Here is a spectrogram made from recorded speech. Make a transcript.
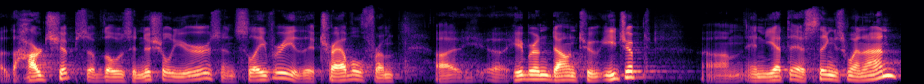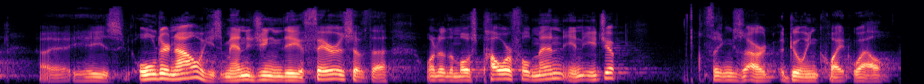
uh, the hardships of those initial years in slavery, the travel from uh, uh, Hebron down to Egypt. Um, and yet, as things went on, uh, he's older now. He's managing the affairs of the, one of the most powerful men in Egypt. Things are doing quite well.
